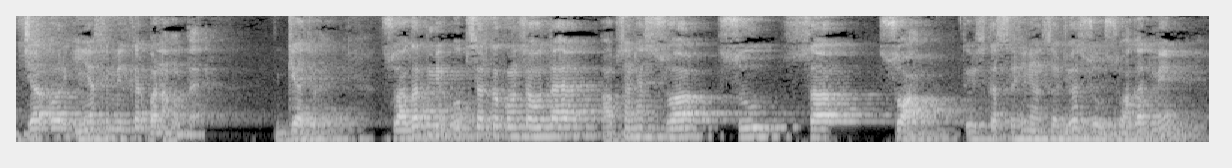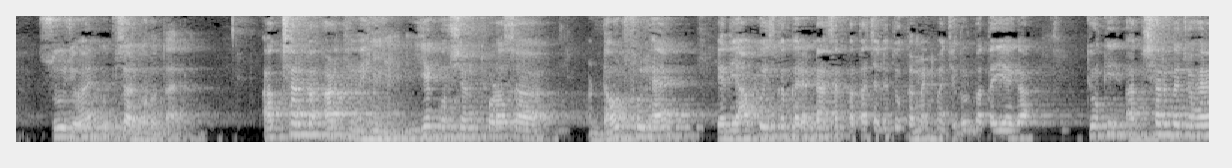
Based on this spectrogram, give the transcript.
ज और इया से मिलकर बना होता है। ज्ञ जो है। स्वागत में उपसर्ग कौन सा होता है? ऑप्शन है स्व, सु, स स्वा। तो इसका सही आंसर जो है सु, स्वागत में सु जो है उपसर्ग होता है। अक्षर का अर्थ नहीं है। ये क्वेश्चन थोड़ा सा डाउटफुल है। यदि आपको इसका करेक्ट आंसर पता चले तो कमेंट में ज़रूर बताइएगा। क्योंकि अक्षर का जो है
